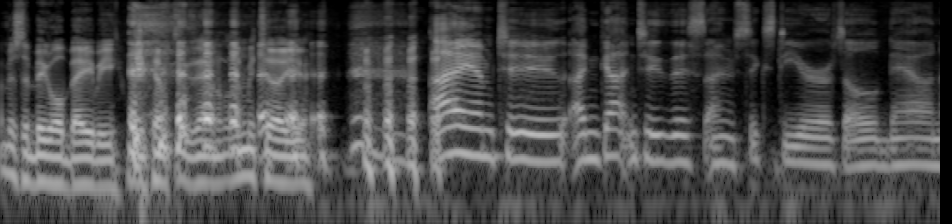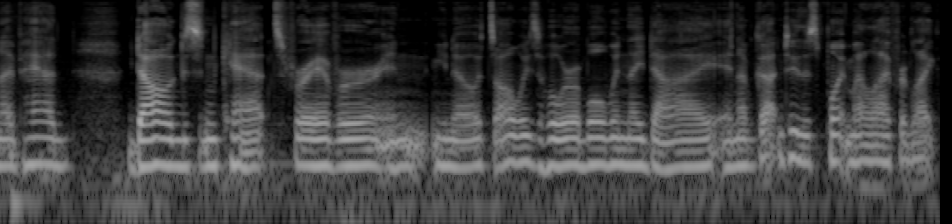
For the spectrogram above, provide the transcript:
I'm just a big old baby when it comes to these animals. Let me tell you. I am too. I've gotten to this. I'm 60 years old now, and I've had dogs and cats forever. And you know, it's always horrible when they die. And I've gotten to this point in my life where, like,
